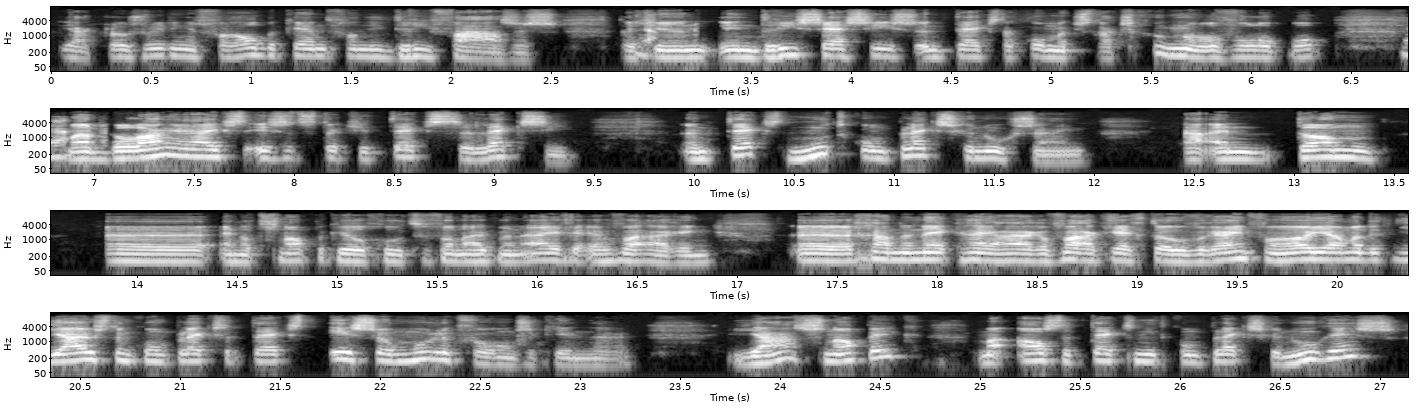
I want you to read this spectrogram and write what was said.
ja, close reading is vooral bekend van die drie fases. Dat je in drie sessies een tekst, daar kom ik straks ook nog wel volop op. Maar het belangrijkste is het stukje tekstselectie. Een tekst moet complex genoeg zijn. Ja, en dan, uh, en dat snap ik heel goed vanuit mijn eigen ervaring, uh, gaan de nekharen vaak recht overeind van, oh ja, maar dit, juist een complexe tekst is zo moeilijk voor onze kinderen. Ja, snap ik. Maar als de tekst niet complex genoeg is,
